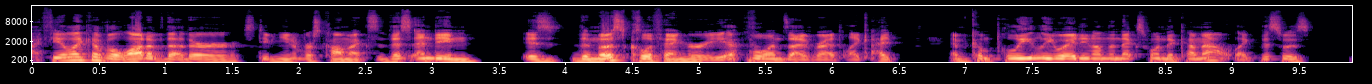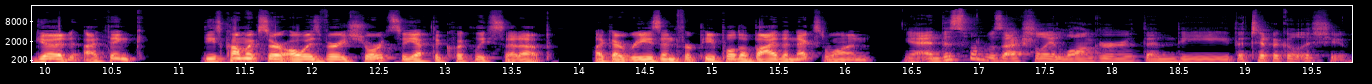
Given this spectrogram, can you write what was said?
I feel like of a lot of the other Steven Universe comics, this ending is the most cliffhangery of ones I've read. Like, I am completely waiting on the next one to come out. Like, this was good. I think these comics are always very short, so you have to quickly set up like a reason for people to buy the next one. Yeah, and this one was actually longer than the the typical issue.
